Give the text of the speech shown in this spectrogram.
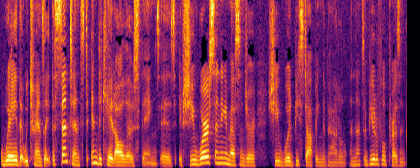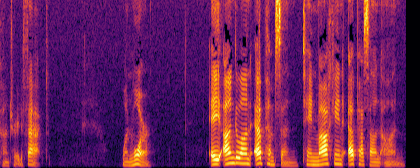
way that we translate the sentence to indicate all those things is if she were sending a messenger, she would be stopping the battle. And that's a beautiful present contrary to fact. One more. E angelon epemsen, ten machen epasan an.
